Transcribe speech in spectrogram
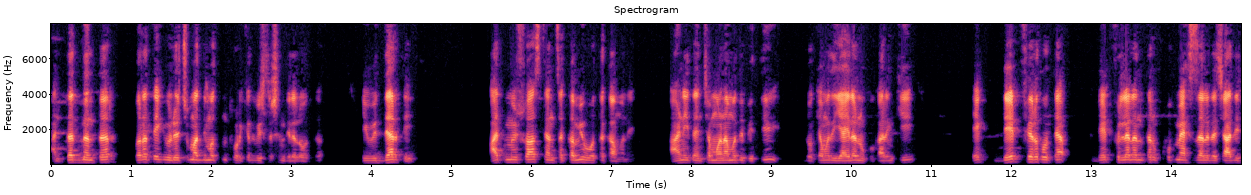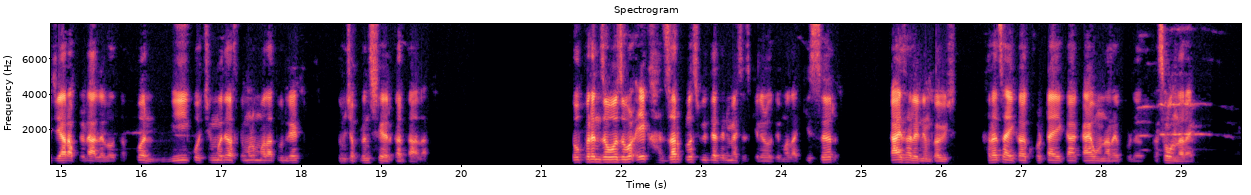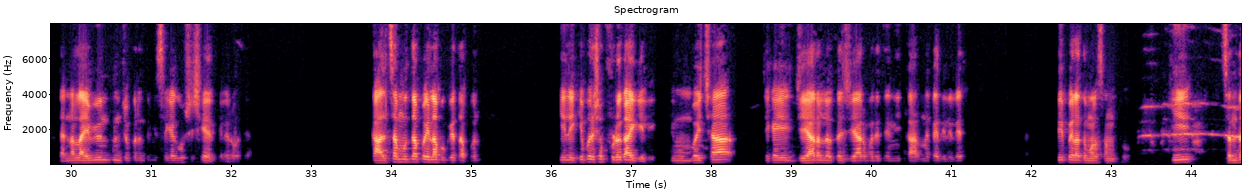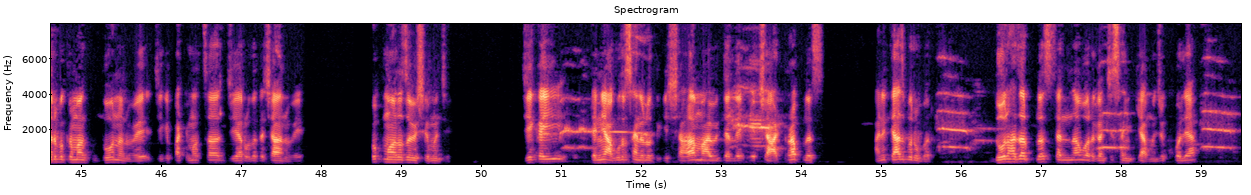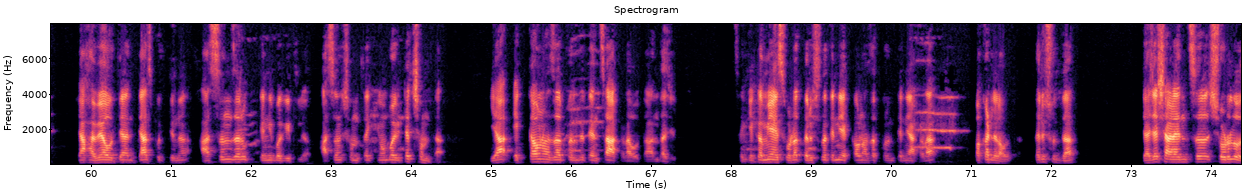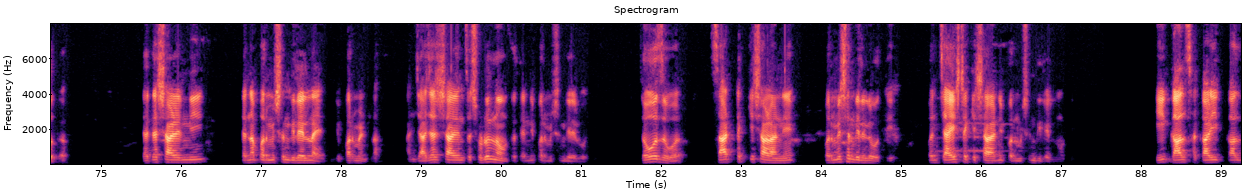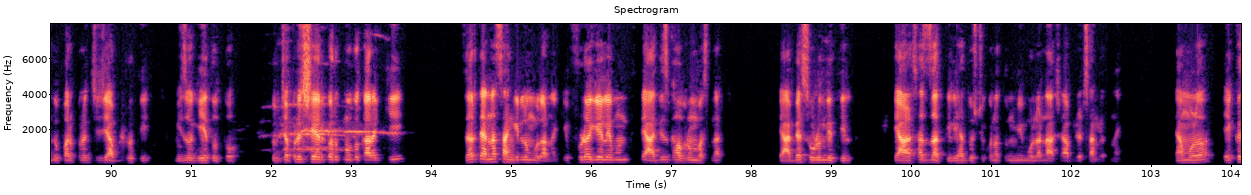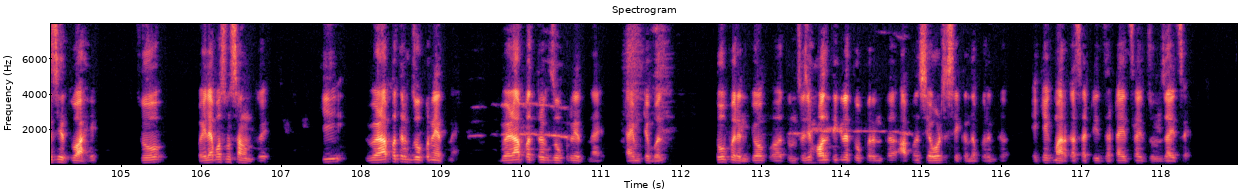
आणि तदनंतर परत एक व्हिडिओच्या माध्यमातून थोडक्यात विश्लेषण दिलेलं होतं की विद्यार्थी आत्मविश्वास त्यांचा कमी होता कामा नये आणि त्यांच्या मनामध्ये भीती डोक्यामध्ये यायला नको कारण की एक डेट फिरत होत्या. डेट फिरल्यानंतर खूप मॅसेज झाले त्याच्या आधी जे आर आपल्याला आलेला होता. पण मी कोचिंगमध्ये असल्यामुळे मला तो डेट तुमच्यापर्यंत शेअर करता आला. तोपर्यंत जवळजवळ एक हजार प्लस विद्यार्थ्यांनी मेसेज केलेले होते मला की सर काय झालं नेमका विषय? खरंच आहे का? खोटं आहे का? काय होणार आहे पुढं? कसं होणार आहे? त्यांना लाईव्ह येऊन तुमच्यापर्यंत मी सगळ्या गोष्टी शेअर केलेल्या होत्या. कालचा मुद्दा पहिला बघूयात आपण. की लेखी परीक्षा पुढे काय गेली? की मुंबईच्या जे काही जे आर आलं होतं जे आरमध्ये त्यांनी कारण काय दिलेले आहेत? ते पहिला तुम्हाला सांगतो. की संदर्भ क्रमांक दोन अन्वये जे काही पाठीमागचा जे आर होता त्याच्या अन्वये खूप महत्त्वाचा विषय म्हणजे जे काही त्यांनी अगोदर सांगितलं होतं की शाळा महाविद्यालय एकशे अठरा प्लस आणि त्याचबरोबर दोन हजार प्लस त्यांना वर्गांची संख्या म्हणजे खोल्या त्या हव्या होत्या. आणि त्याच पद्धतीनं आसन जर त्यांनी बघितलं आसन क्षमता किंवा बैठक क्षमता या एकावन्न हजार पर्यंत त्यांचा आकडा होता अंदाजित. संख्या कमी आहे सोडा तरी सुद्धा त्यांनी एकावन्न हजार पर्यंत त्यांनी आकडा पकडलेला होता. तरी सुद्धा ज्या ज्या शाळांचं सोडलं होतं त्या त्या शाळांनी त्यांना परमिशन दिलेलं नाही डिपार्टमेंटला आणि ज्या ज्या शाळांचं शेड्यूल नव्हतं त्यांनी परमिशन दिलेली होती. जवळजवळ साठ टक्के शाळांनी परमिशन दिलेली होती. पण चाळीस टक्के शाळांनी परमिशन दिलेली नव्हती. ही काल सकाळी काल दुपारपर्यंतची जी अपडेट होती मी जो घेत होतो तुमच्यापर्यंत शेअर करत नव्हतो कारण की जर त्यांना सांगितलं मुलांना की पुढे गेले म्हणून ते आधीच घाबरून बसणार ते अभ्यास सोडून देतील ते आळसात जातील ह्या दृष्टिकोनातून मी मुलांना अशा अपडेट सांगत नाही. त्यामुळं एकच हेतू आहे जो पहिल्यापासून सांगतोय की वेळापत्रक जोपर्यंत येत नाही वेळापत्रक जोपर्यंत येत नाही टाइम टेबल तोपर्यंत किंवा तुमचं जे हॉल तिकडे तोपर्यंत आपण शेवटच्या सेकंदापर्यंत एक एक मार्कासाठी झटायचं आहे झुंजायचं आहे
